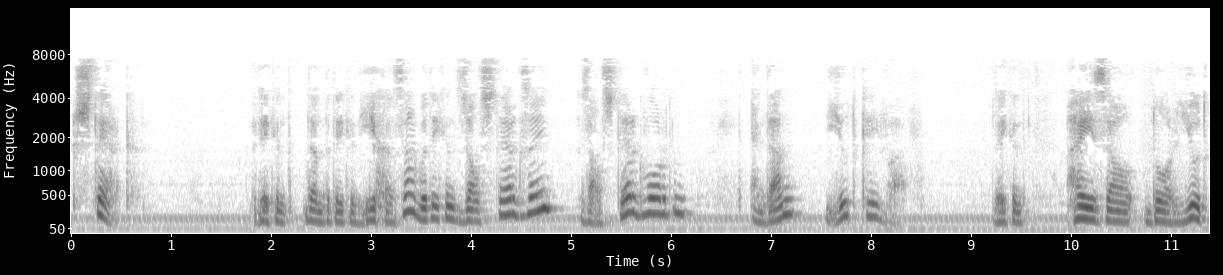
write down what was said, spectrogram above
sterk. Betekent, dan betekent hier Chazak, betekent zal sterk zijn, zal sterk worden, en dan Jud Kevav betekent, hij zal door Jud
